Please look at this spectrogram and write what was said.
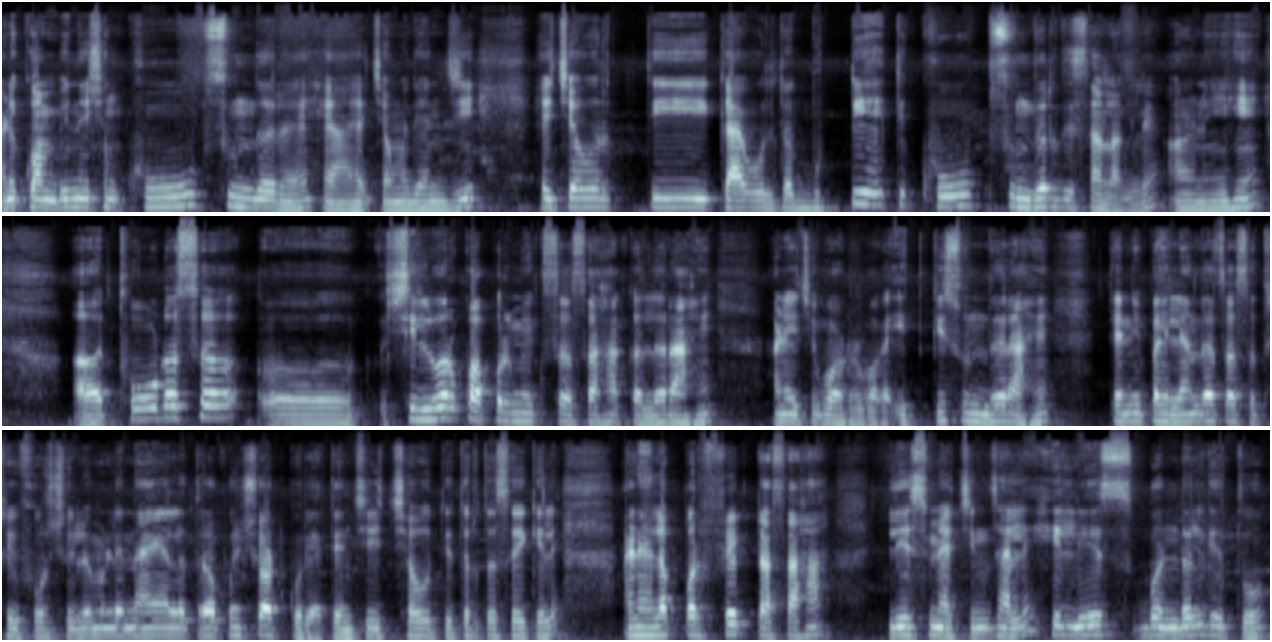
आणि कॉम्बिनेशन खूप सुंदर आहे ह्या ह्याच्यामध्ये. आणि जी ह्याच्यावरती काय बोलतात बुट्टी आहे ती खूप सुंदर दिसायला लागले. आणि हे थोडंसं सिल्वर कॉपर मिक्स असा हा कलर आहे. आणि याची बॉर्डर बघा इतकी सुंदर आहे. त्यांनी पहिल्यांदाच असं थ्री फोर शिवलं. म्हणले नाही आलं तर आपण शॉर्ट करूया. त्यांची इच्छा होती तर तसंही केलं. आणि ह्याला परफेक्ट असा हा लेस मॅचिंग झाले. हे लेस बंडल घेतो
